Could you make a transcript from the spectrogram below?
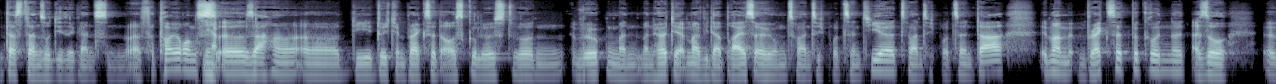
dass dann so diese ganzen äh, Verteuerungssachen, ja. äh, die durch den Brexit ausgelöst würden, wirken. Man, man hört ja immer wieder Preiserhöhungen 20 Prozent hier, 20 Prozent da, immer mit dem Brexit begründet. Also äh,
